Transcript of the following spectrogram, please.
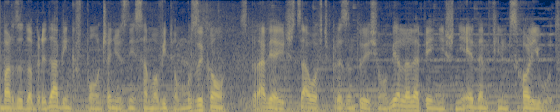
Bardzo dobry dubbing w połączeniu z niesamowitą muzyką sprawia, iż całość prezentuje się o wiele lepiej niż niejeden film z Hollywood.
